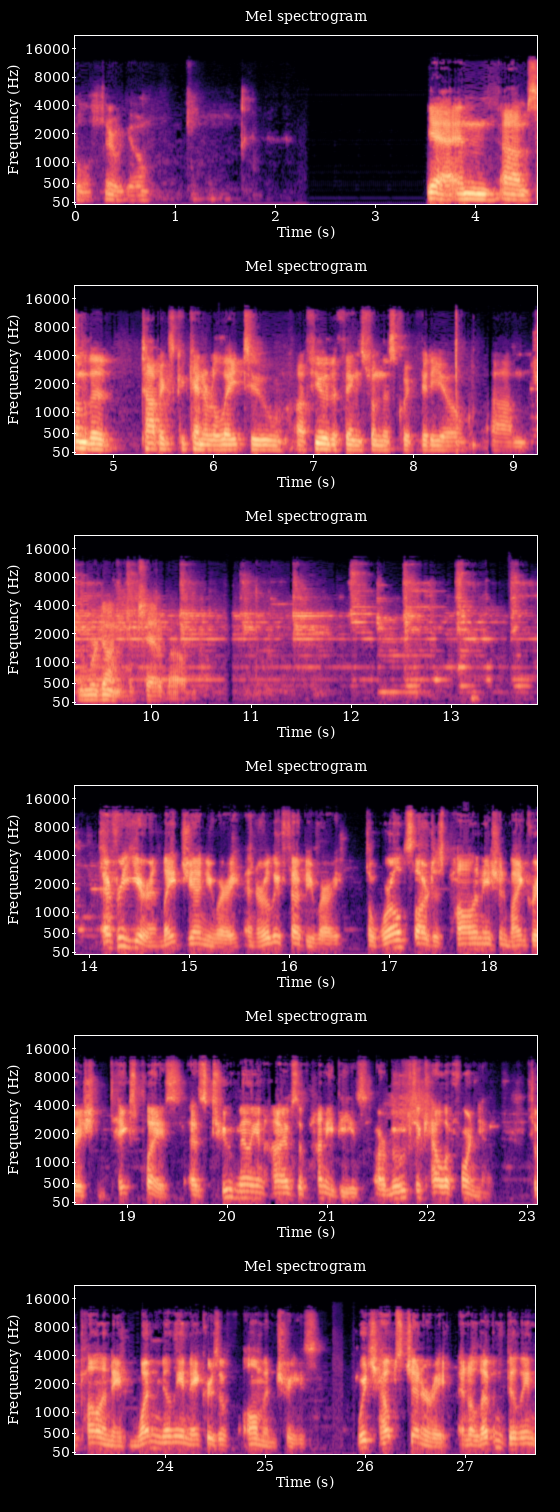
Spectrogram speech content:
Cool, there we go. Yeah, and um, some of the topics could kind of relate to a few of the things from this quick video. Um, and we're done, we'll chat about. Every year in late January and early February, the world's largest pollination migration takes place as 2 million hives of honeybees are moved to California to pollinate 1 million acres of almond trees, which helps generate an $11 billion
